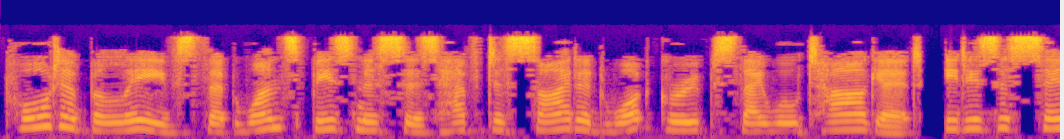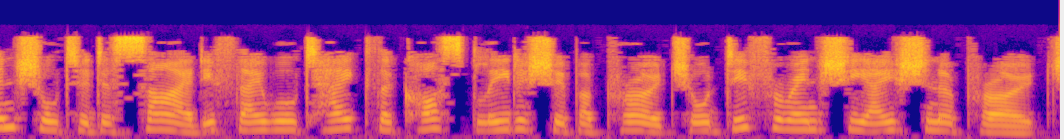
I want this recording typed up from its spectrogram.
Porter believes that once businesses have decided what groups they will target, it is essential to decide if they will take the cost leadership approach or differentiation approach.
